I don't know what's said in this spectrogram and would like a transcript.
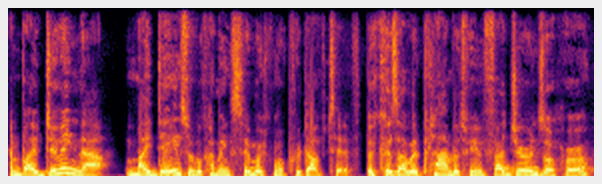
And by doing that, my days were becoming so much more productive because I would plan between Fajr and Zuhr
